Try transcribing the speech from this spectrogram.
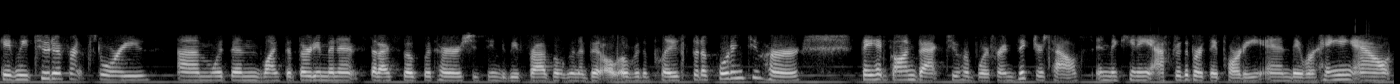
gave me two different stories um, within like the 30 minutes that I spoke with her, she seemed to be frazzled and a bit all over the place. But according to her, they had gone back to her boyfriend Victor's house in McKinney after the birthday party and they were hanging out.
